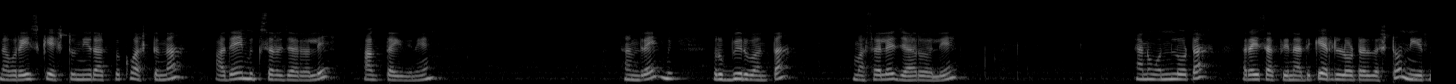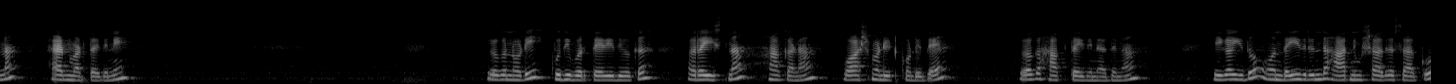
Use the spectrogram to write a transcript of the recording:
ನಾವು ರೈಸ್ಗೆ ಎಷ್ಟು ನೀರು ಹಾಕಬೇಕು ಅಷ್ಟನ್ನು ಅದೇ ಮಿಕ್ಸರ್ ಜಾರಲ್ಲಿ ಹಾಕ್ತಾಯಿದ್ದೀನಿ ಅಂದರೆ ಮಿ ರುಬ್ಬಿರುವಂಥ ಮಸಾಲೆ ಜಾರು ಅಲ್ಲಿ ನಾನು ಒಂದು ಲೋಟ ರೈಸ್ ಹಾಕ್ತೀನಿ. ಅದಕ್ಕೆ ಎರಡು ಲೋಟದಷ್ಟು ನೀರನ್ನ ಆ್ಯಡ್ ಮಾಡ್ತಾಯಿದ್ದೀನಿ ಇವಾಗ ನೋಡಿ ಕುದಿ ಬರ್ತಾಯಿದೆ ಇವಾಗ ರೈಸ್ನ ಹಾಕೋಣ. ವಾಶ್ ಮಾಡಿ ಇಟ್ಕೊಂಡಿದ್ದೆ. ಇವಾಗ ಹಾಕ್ತಾಯಿದ್ದೀನಿ ಅದನ್ನು. ಈಗ ಇದು ಒಂದು ಐದರಿಂದ ಆರು ನಿಮಿಷ ಆದರೆ ಸಾಕು.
